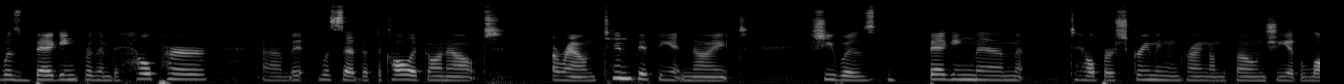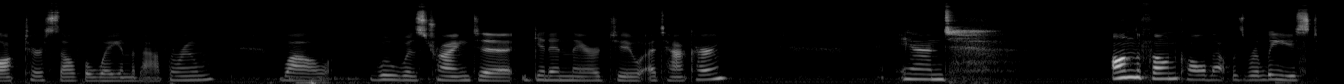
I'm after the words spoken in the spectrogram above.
was begging for them to help her. Um, it was said that the call had gone out around 10:50 at night. She was begging them to help her, screaming and crying on the phone. She had locked herself away in the bathroom while Wu was trying to get in there to attack her. And on the phone call that was released,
